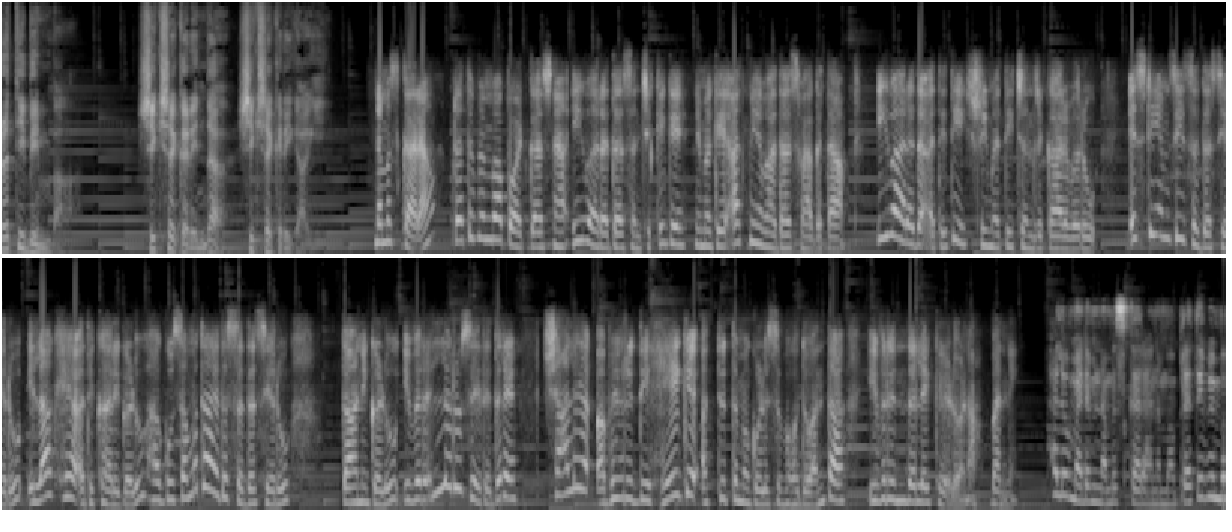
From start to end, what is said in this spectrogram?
ಪ್ರತಿಬಿಂಬ. ಶಿಕ್ಷಕರಿಂದ ಶಿಕ್ಷಕರಿಗಾಗಿ. ನಮಸ್ಕಾರ. ಪ್ರತಿಬಿಂಬ ಪಾಡ್ಕಾಸ್ಟ್ನ ಈ ವಾರದ ಸಂಚಿಕೆಗೆ ನಿಮಗೆ ಆತ್ಮೀಯವಾದ ಸ್ವಾಗತ. ಈ ವಾರದ ಅತಿಥಿ ಶ್ರೀಮತಿ ಚಂದ್ರಿಕಾರವರು ಎಸ್ಟಿಎಂಸಿ ಸದಸ್ಯರು, ಇಲಾಖೆಯ ಅಧಿಕಾರಿಗಳು ಹಾಗೂ ಸಮುದಾಯದ ಸದಸ್ಯರು, ದಾನಿಗಳು ಇವರೆಲ್ಲರೂ ಸೇರಿದರೆ ಶಾಲೆಯ ಅಭಿವೃದ್ಧಿ ಹೇಗೆ ಅತ್ಯುತ್ತಮಗೊಳಿಸಬಹುದು ಅಂತ ಇವರಿಂದಲೇ ಕೇಳೋಣ. ಬನ್ನಿ. ಹಲೋ ಮೇಡಮ್, ನಮಸ್ಕಾರ. ನಮ್ಮ ಪ್ರತಿಬಿಂಬ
